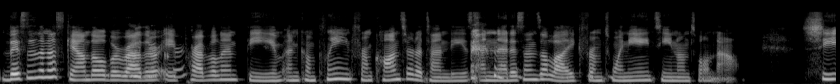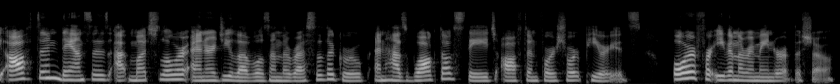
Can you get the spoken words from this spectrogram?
this isn't a scandal, but rather a prevalent theme and complaint from concert attendees and netizens alike from 2018 until now. She often dances at much lower energy levels than the rest of the group and has walked off stage often for short periods or for even the remainder of the show.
